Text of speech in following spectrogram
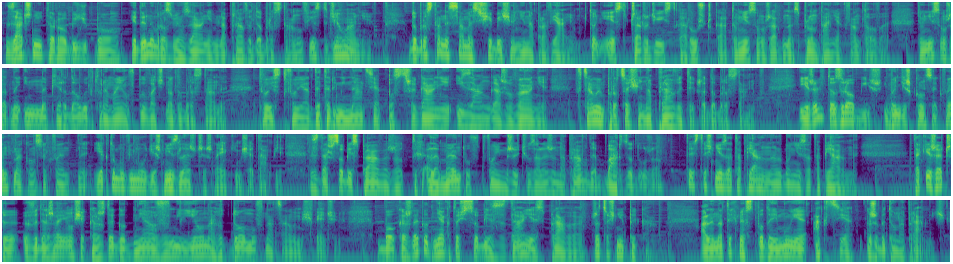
Zacznij to robić, bo jedynym rozwiązaniem naprawy dobrostanów jest działanie. Dobrostany same z siebie się nie naprawiają. To nie jest czarodziejska różdżka, to nie są żadne splątania kwantowe, to nie są żadne inne pierdoły, które mają wpływać na dobrostany. To jest Twoja determinacja, postrzeganie i zaangażowanie w całym procesie naprawy tychże dobrostanów. I jeżeli to zrobisz i będziesz konsekwentna, konsekwentny, jak to mówi młodzież, nie zleszczysz na jakimś etapie, zdasz sobie sprawę, że od tych elementów w Twoim życiu zależy naprawdę bardzo dużo, to jesteś niezatapialny albo niezatapialny. Takie rzeczy wydarzają się każdego dnia w milionach domów na całym świecie, bo każdego dnia ktoś sobie zdaje sprawę, że coś nie pyka, ale natychmiast podejmuje akcję, żeby to naprawić.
